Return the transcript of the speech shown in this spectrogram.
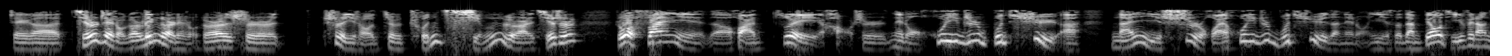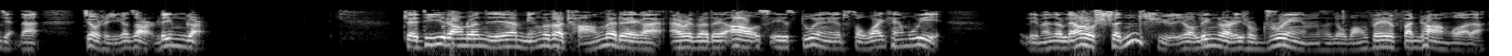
这个其实这首歌《Linger》这首歌是是一首就是纯情歌，其实。如果翻译的话，最好是那种挥之不去啊，难以释怀、挥之不去的那种意思。但标题非常简单，就是一个字儿 “linger”。这第一张专辑名字特长的这个 “Everybody Else Is Doing It So Why Can't We”，里面就两首神曲，一首《Linger》，一首《Dreams》，就王菲翻唱过的，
